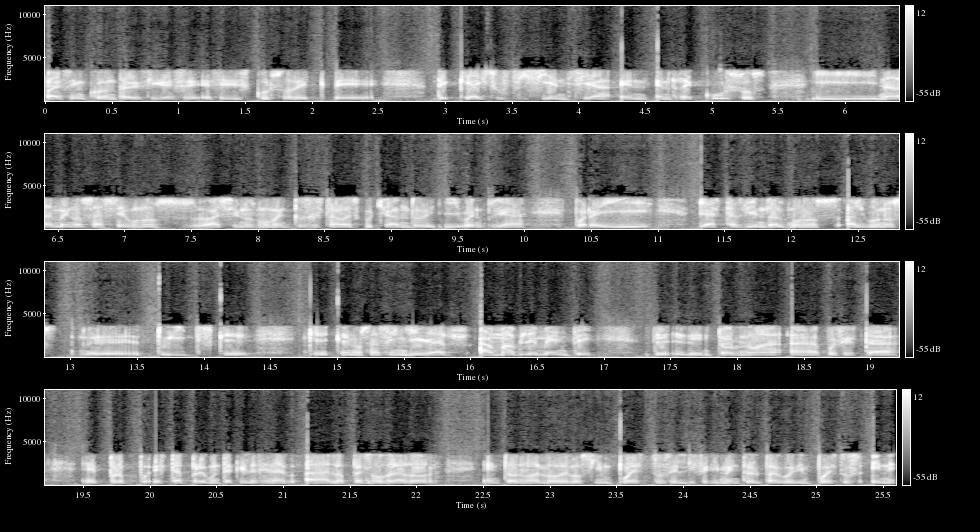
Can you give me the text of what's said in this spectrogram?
parecen contradecir ese, ese discurso de, de, que hay suficiencia en, en, recursos y nada menos hace unos hace unos momentos estaba escuchando y bueno pues ya por ahí ya estás viendo algunos algunos eh, tweets que, que, nos hacen llegar amablemente de, en torno a, pues esta eh, esta pregunta que le hacen a, López Obrador en torno a lo de los impuestos el diferimiento del pago de impuestos en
